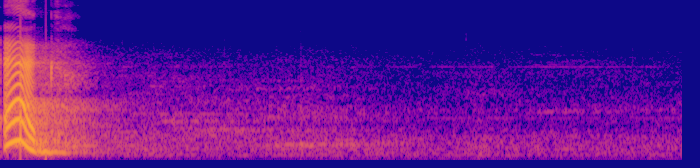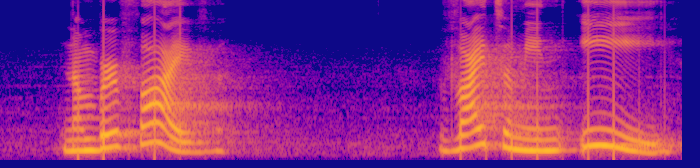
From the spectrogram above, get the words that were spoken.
egg. Number 5. Vitamin E.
